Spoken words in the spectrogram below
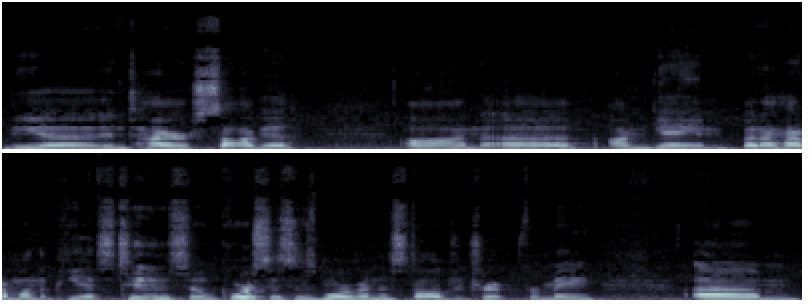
the uh, entire saga on uh, on game, but I had them on the PS2. So of course this is more of a nostalgia trip for me. Um,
